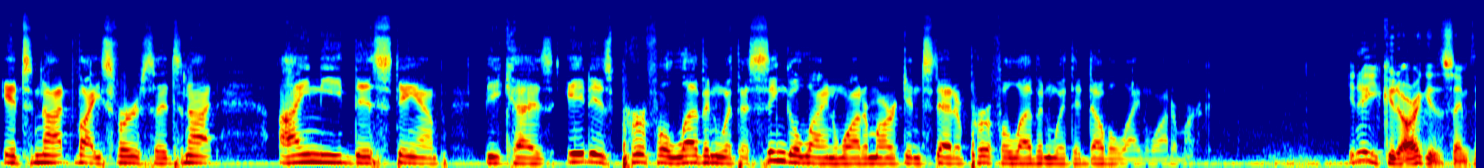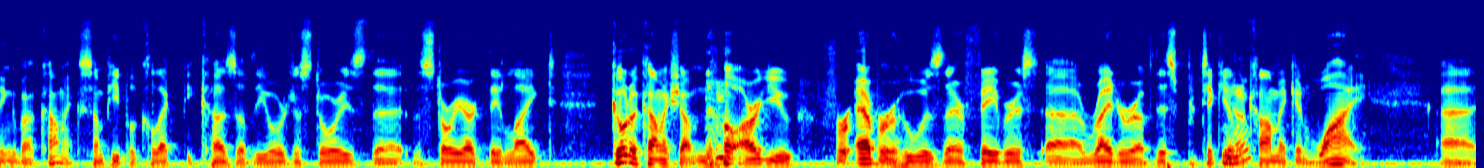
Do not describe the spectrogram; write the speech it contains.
It's not vice versa. It's not. I need this stamp because it is perf 11 with a single line watermark instead of perf 11 with a double line watermark. You know, you could argue the same thing about comics. Some people collect because of the origin stories, the the story arc they liked. Go to a comic shop and they'll argue forever who was their favorite uh, writer of this particular Yep. comic and why. Uh,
